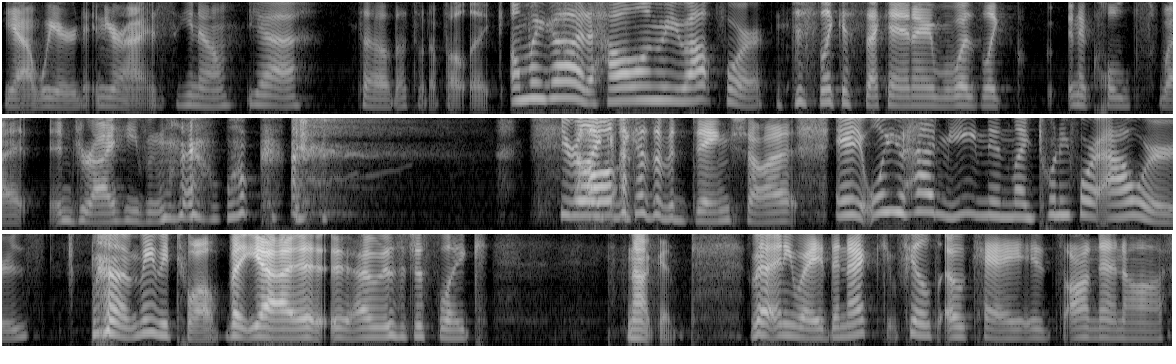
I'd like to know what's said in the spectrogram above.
yeah, weird in your eyes, you know. Yeah. So that's what it felt like. Oh my God. How long were you out for? Just like a second, I was like in a cold sweat and dry heaving when I woke. up. You were like All because of a dang shot. eh, well, you hadn't eaten in like 24 hours. Maybe 12. But yeah, I was just like not good. But anyway, the neck feels okay. It's on and off,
